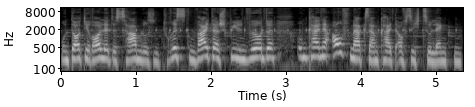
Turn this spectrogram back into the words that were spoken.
und dort die Rolle des harmlosen Touristen weiterspielen würde, um keine Aufmerksamkeit auf sich zu lenken.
